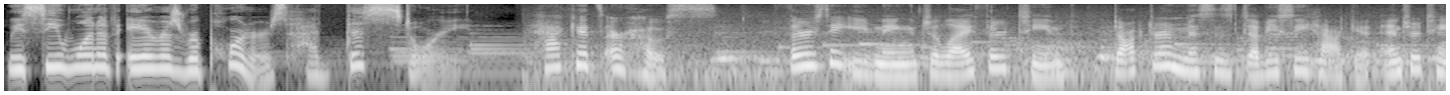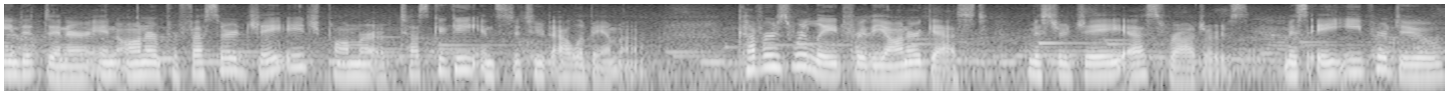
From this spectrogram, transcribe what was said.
we see one of Ara's reporters had this story. Hackett's are hosts. Thursday evening, July 13th, Dr. and Mrs. W.C. Hackett entertained at dinner in honor of Professor J.H. Palmer of Tuskegee Institute, Alabama. Covers were laid for the honor guest, Mr. J.S. Rogers, Miss A.E. Purdue,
